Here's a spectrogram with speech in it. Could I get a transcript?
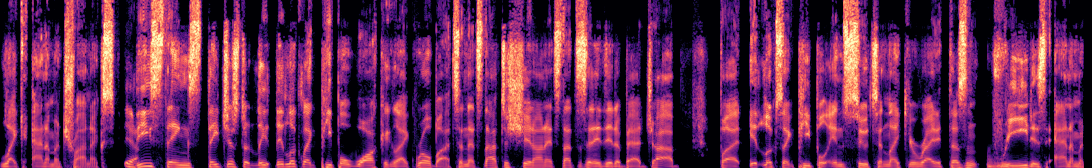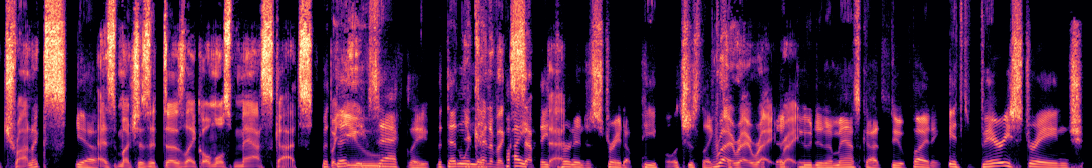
like animatronics. Yeah. These things, they just are, they look like people walking like robots. And that's not to shit on it. It's not to say they did a bad job, but it looks like people in suits. And like you're right, it doesn't read as animatronics yeah as much as it does like almost mascots. but, then you exactly but then when you they kind of fight, accept they that. turn into straight up people it's just like Right, a- right, right, right. dude in a mascot suit fighting it's very strange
